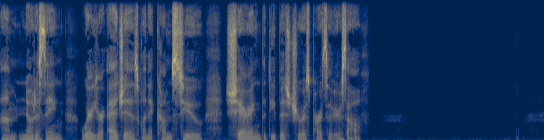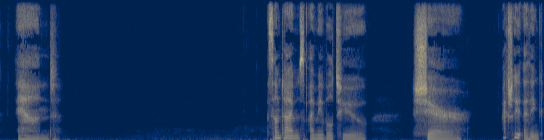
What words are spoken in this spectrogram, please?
Um, noticing where your edge is when it comes to sharing the deepest, truest parts of yourself. And sometimes I'm able to share. Actually, I think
